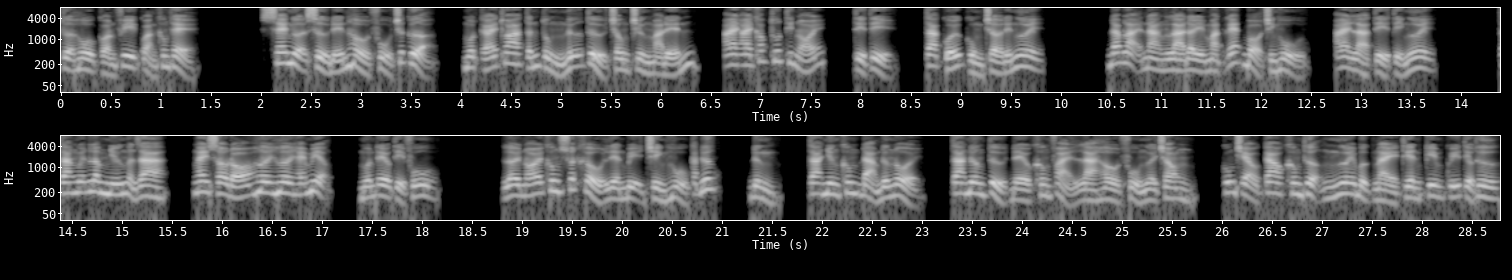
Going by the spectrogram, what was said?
tựa hồ còn phi quản không thể. Xe ngựa xử đến hầu phủ trước cửa, một cái thoa tấn tùng nữ tử trông chừng mà đến, ai ai khóc thút thít nói, tỷ tỷ, ta cuối cùng chờ đến ngươi. Đáp lại nàng là đầy mặt ghét bỏ trình hủ, ai là tỷ tỷ ngươi. Ta Nguyễn Lâm nhớ ngẩn ra, ngay sau đó hơi hơi hé miệng, muốn đều tỷ phu. Lời nói không xuất khẩu liền bị trình hủ cắt đứt, đừng, ta nhưng không đảm đương nổi, ta nương tử đều không phải là hầu phủ người trong, cũng trèo cao không thượng ngươi bực này thiên kim quý tiểu thư,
